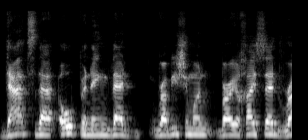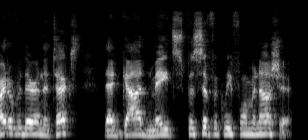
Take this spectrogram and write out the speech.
That's that opening that Rabbi Shimon Bar Yochai said right over there in the text that God made specifically for Menashe.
